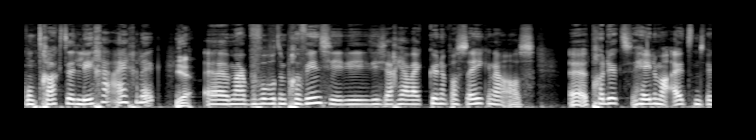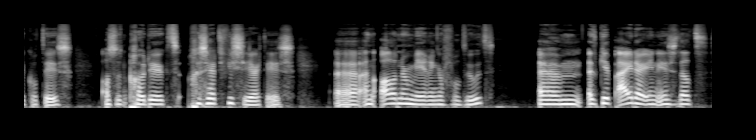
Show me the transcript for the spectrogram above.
contracten liggen eigenlijk. Ja. Maar bijvoorbeeld een provincie die, die zegt ja wij kunnen pas tekenen als het product helemaal uitontwikkeld is, als het product gecertificeerd is, aan alle normeringen voldoet. Um, het kip-ei daarin is dat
